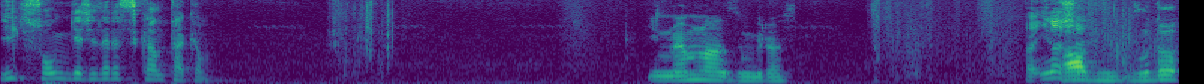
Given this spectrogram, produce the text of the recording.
İlk son gecelere sıkan takım. İnmem lazım biraz. Ha in aşağı. Aa vurdu.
